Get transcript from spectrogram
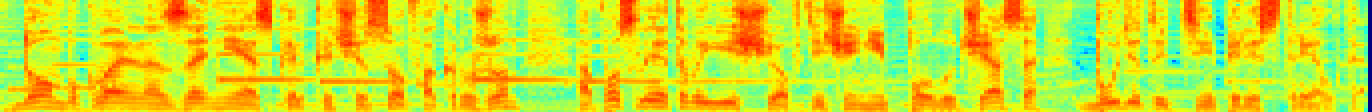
Дом буквально за несколько часов окружен, а после этого еще в течение получаса будет идти перестрелка.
